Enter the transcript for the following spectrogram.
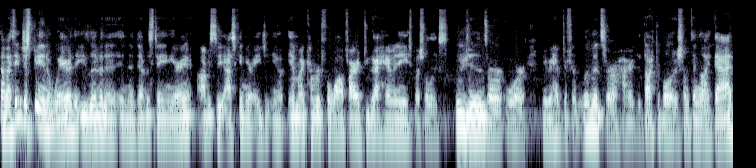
um, I think just being aware that you live in a, in a devastating area, obviously asking your agent, you know, am I covered for wildfire? Do I have any special exclusions or, or maybe have different limits or a higher deductible or something like that?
